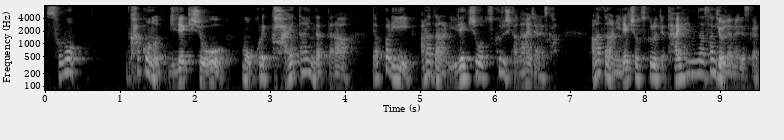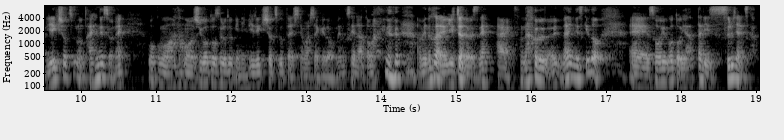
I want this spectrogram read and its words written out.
その過去の履歴書をもうこれ変えたいんだったらやっぱり新たな履歴書を作るしかないじゃないですかあなたの履歴書を作るって大変な作業じゃないですか。履歴書を作るの大変ですよね。僕もあの、仕事をするときに履歴書作ったりしてましたけど、めんどくせえなと思いながら、めんどくさい言っちゃったですね。はい。そんなことないんですけど、えー、そういうことをやったりするじゃないですか。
